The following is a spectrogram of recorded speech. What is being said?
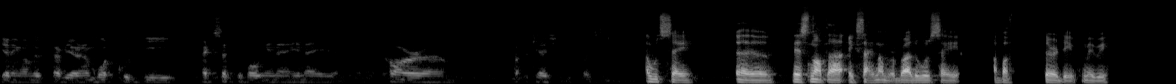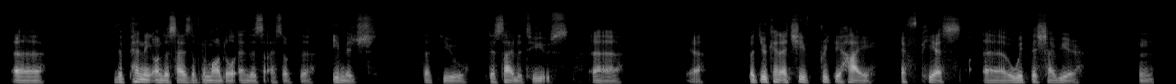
getting on the Xavier, and what would be acceptable in a in a, car um, application? i would say uh, there's not an exact number but i would say about 30 maybe uh, depending on the size of the model and the size of the image that you decided to use uh, yeah but you can achieve pretty high fps uh, with the Xavier. Mm.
